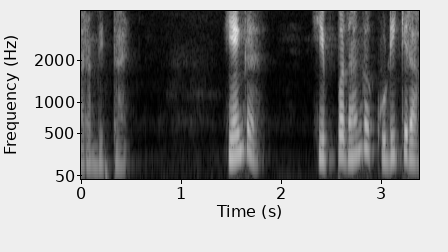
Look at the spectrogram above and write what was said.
ஆரம்பித்தாள். ஏங்க இப்போதாங்க குடிக்கிறா.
